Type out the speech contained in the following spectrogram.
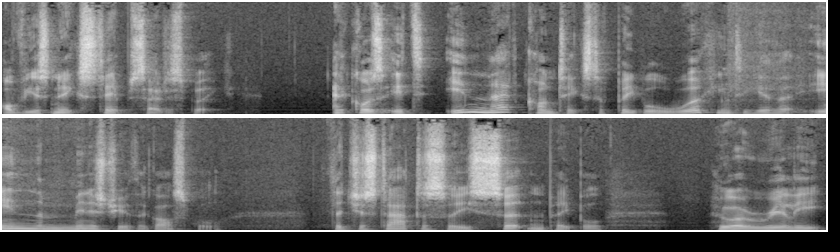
obvious next step, so to speak. And of course, it's in that context of people working together in the ministry of the gospel that you start to see certain people who are really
